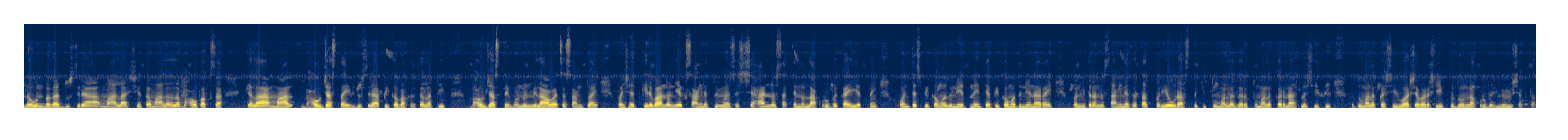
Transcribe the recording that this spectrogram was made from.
लावून बघा. दुसऱ्या माला शेतमालाला भाव पाकसा त्याला माल भाव जास्त आहे. दुसऱ्या पिकापासून त्याला पीक भाव जास्त आहे म्हणून मी लावायचं सांगतो आहे. पण शेतकरी बांधून एक सांगण्यात तुम्ही असं शहाण्णव सत्त्याण्णव लाख रुपये काही येत नाही. कोणत्याच पिकामधून येत नाही. त्या पिकामधून येणार आहे. पण मित्रांनो सांगण्याचं तात्पर्य एवढं असतं की तुम्हाला जर तुम्हाला करणं असलं शेती तर तुम्हाला कशी वर्षभराशी एक ते दोन लाख रुपये मिळू शकतात.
